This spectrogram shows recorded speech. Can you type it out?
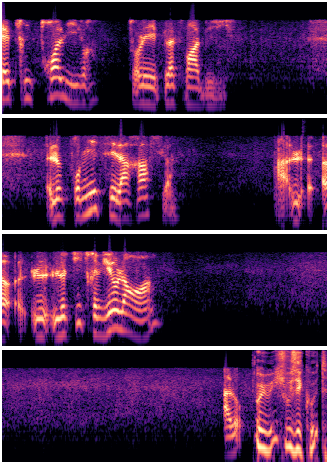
a écrit trois livres sur les placements abusifs. Le premier, c'est La rafle. Ah, le, le, titre est violent, hein. Allô? Oui, oui, je vous écoute.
